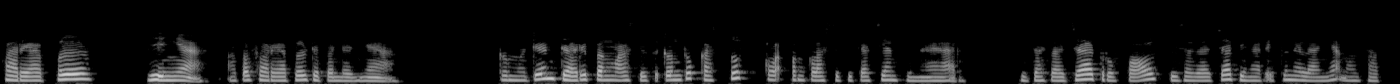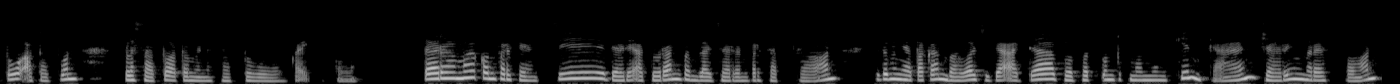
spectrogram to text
variabel y-nya atau variabel dependennya. Kemudian dari pengklasifikasi untuk kasus pengklasifikasian biner. Bisa saja true false, bisa saja biner itu nilainya 01 ataupun plus 1 atau minus 1, kayak gitu. Teorema konvergensi dari aturan pembelajaran perseptron itu menyatakan bahwa jika ada bobot untuk memungkinkan jaring merespon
